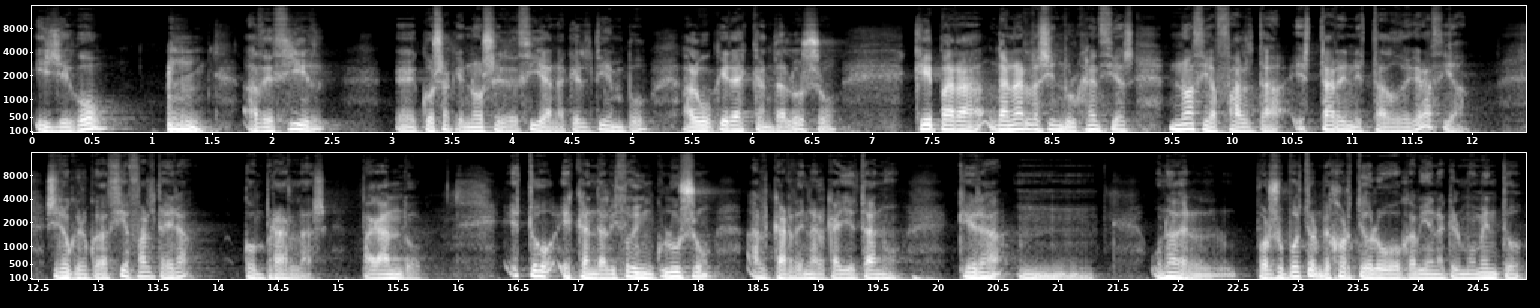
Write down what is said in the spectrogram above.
y llegó a decir, eh, cosa que no se decía en aquel tiempo, algo que era escandaloso, que para ganar las indulgencias no hacía falta estar en estado de gracia, sino que lo que hacía falta era comprarlas, pagando. Esto escandalizó incluso al cardenal Cayetano, que era mm, una del, por supuesto el mejor teólogo que había en aquel momento,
